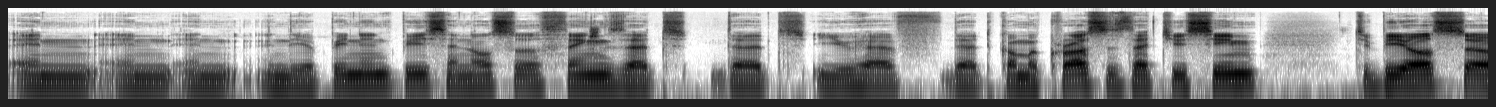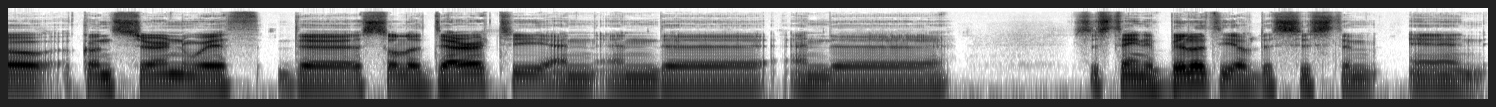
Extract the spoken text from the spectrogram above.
in, in, in, in the opinion piece and also things that, that you have that come across is that you seem to be also concerned with the solidarity and, and, and the sustainability of the system. And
